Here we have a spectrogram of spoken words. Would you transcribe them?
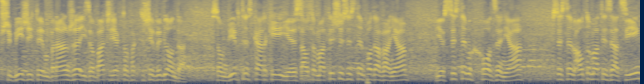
przybliżyć tę branżę i zobaczyć, jak to faktycznie wygląda. Są dwie wtryskarki, jest automatyczny system podawania, jest system chłodzenia, system automatyzacji.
